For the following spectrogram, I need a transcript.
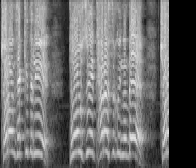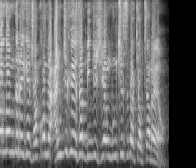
저런 새끼들이 보수의 탈을 쓰고 있는데 저런 놈들에게 정권을 안 주기 위해서 민주진영 뭉칠 수밖에 없잖아요.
